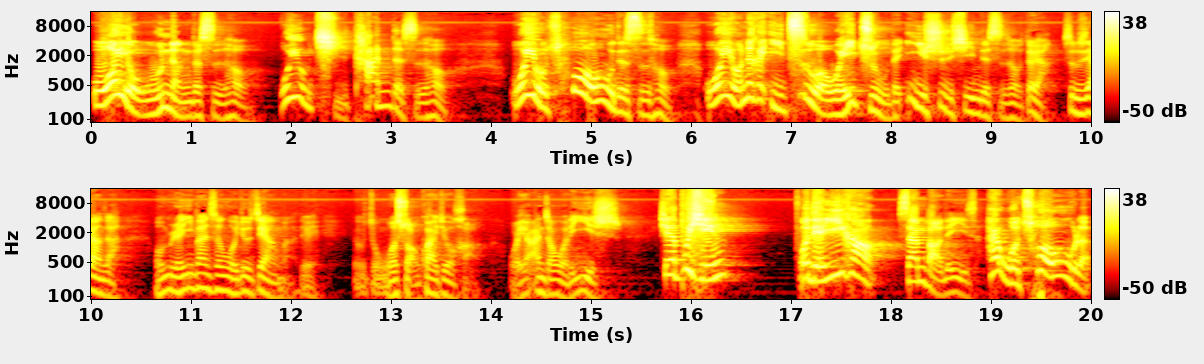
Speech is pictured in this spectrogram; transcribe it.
我有无能的时候，我有起贪的时候，我有错误的时候，我有那个以自我为主的意识心的时候，对啊，是不是这样子啊？我们人一般生活就是这样嘛，对。我爽快就好，我要按照我的意识。现在不行，我得依靠三宝的意思。还有我错误了，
